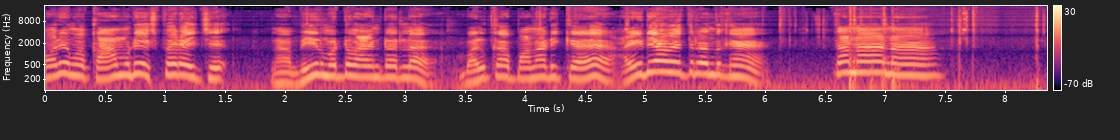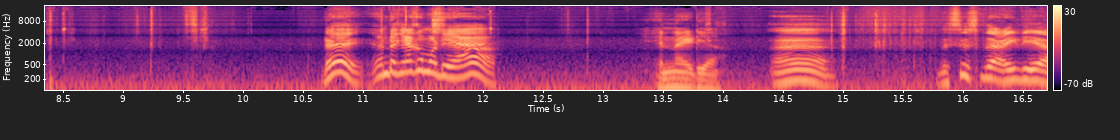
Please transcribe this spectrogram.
மாதிரி உங்கள் காமெடி எக்ஸ்பயர் ஆயிடுச்சு. நான் பீர் மட்டும் வாங்கிட்டு வரல. பல்காக பணம் அடிக்க ஐடியா எடுத்துகிட்டு வந்துக்கேன் தனானா. டேய் என்கிட்ட கேட்க மாட்டியா? என்ன idea? Ah this is the idea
